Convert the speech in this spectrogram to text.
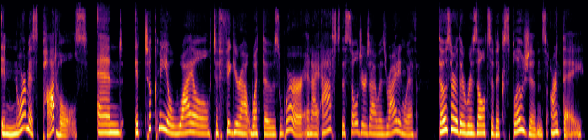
enormous potholes. And it took me a while to figure out what those were. And I asked the soldiers I was riding with, those are the results of explosions, aren't they?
